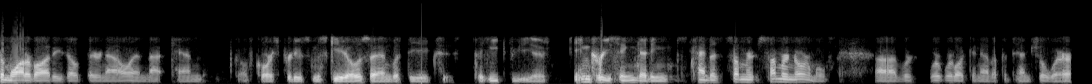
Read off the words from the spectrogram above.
some water bodies out there now, and that can, of course, produce mosquitoes. And with the the heat increasing, getting kind of summer summer normals, uh, we're, we're we're looking at a potential where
